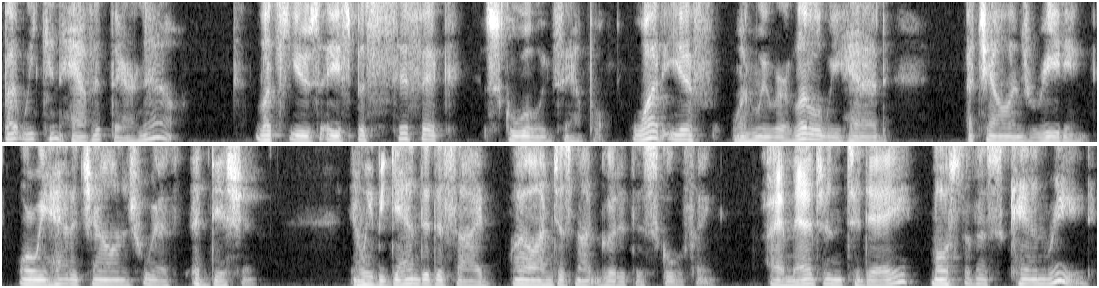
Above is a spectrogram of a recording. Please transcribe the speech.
but we can have it there now. Let's use a specific school example. What if when we were little we had a challenge reading or we had a challenge with addition and we began to decide, well, I'm just not good at this school thing. I imagine today most of us can read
